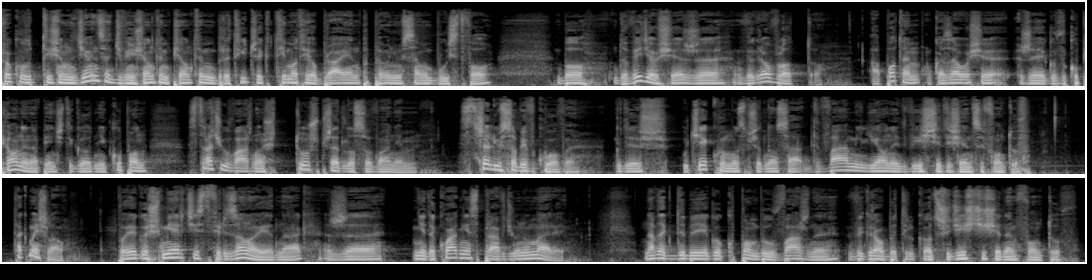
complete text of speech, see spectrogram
W roku 1995 Brytyjczyk Timothy O'Brien popełnił samobójstwo, bo dowiedział się, że wygrał w lotto, a potem okazało się, że jego wykupiony na 5 tygodni kupon stracił ważność tuż przed losowaniem. Strzelił sobie w głowę, gdyż uciekły mu sprzed nosa 2 miliony 200 tysięcy funtów. Tak myślał. Po jego śmierci stwierdzono jednak, że niedokładnie sprawdził numery. Nawet gdyby jego kupon był ważny, wygrałby tylko 37 funtów.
